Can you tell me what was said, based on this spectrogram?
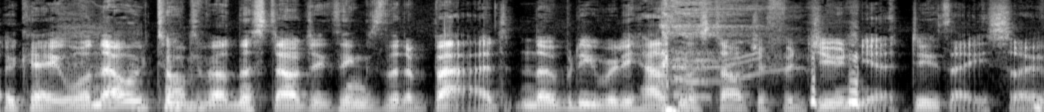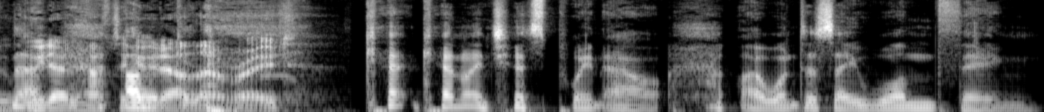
Okay, well now we've Um, talked about nostalgic things that are bad. Nobody really has nostalgia for Junior, do they? So we don't have to go I'm down that road. Can, can I just point out? I want to say one thing,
